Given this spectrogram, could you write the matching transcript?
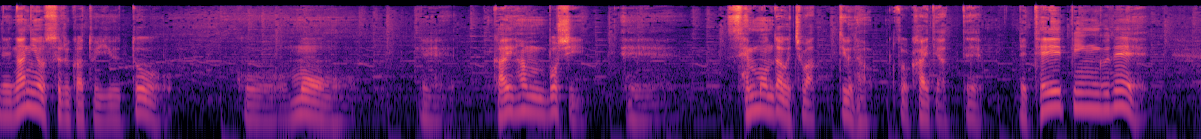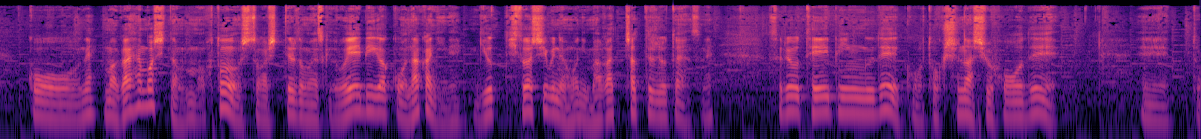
で何をするかというとこうもう、えー、外反母趾、えー、専門だうちはっていうようなことが書いてあってでテーピングでこうね、まあ、外反母趾ってのは、まあ、ほとんどの人が知ってると思いますけど親指がこう中にねギュッと人差し指の方に曲がっちゃってる状態なんですね。それをテーピングでこう特殊な手法でえー、っと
